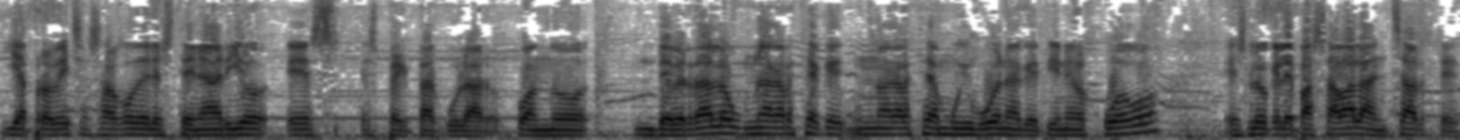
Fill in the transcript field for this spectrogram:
y aprovechas algo del escenario, es espectacular. Cuando de verdad una gracia que una gracia muy buena que tiene el juego es lo que le pasaba a Uncharted,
